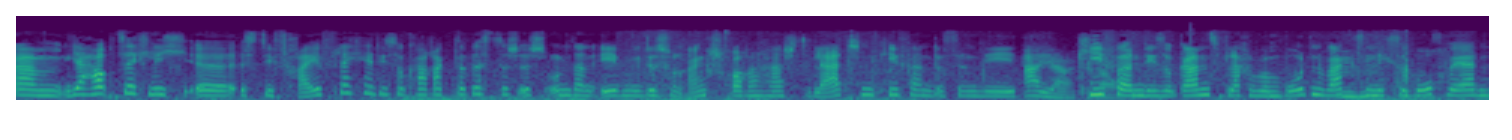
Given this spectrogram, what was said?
Ähm, ja, hauptsächlich äh, ist die Freifläche, die so charakteristisch ist und dann eben, wie du schon angesprochen hast, die Latschenkiefern. Das sind die Ah ja, genau. Kiefern, die so ganz flach über dem Boden wachsen, nicht so hoch werden.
